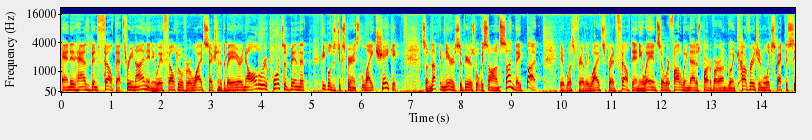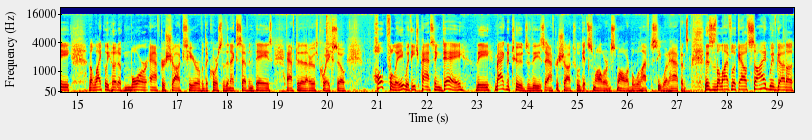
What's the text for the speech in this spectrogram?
and it has been felt that 3.9 anyway, felt over a wide section of the Bay Area. Now, all the reports have been that people just experienced light shaking. So nothing near as severe as what we saw on Sunday, but it was fairly widespread felt anyway. And so we're following that as part of our ongoing coverage, and we'll expect to see the likelihood of more aftershocks here over the course of the next seven days after that earthquake. So Hopefully, with each passing day, the magnitudes of these aftershocks will get smaller and smaller, but we'll have to see what happens. This is the live look outside. We've got a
